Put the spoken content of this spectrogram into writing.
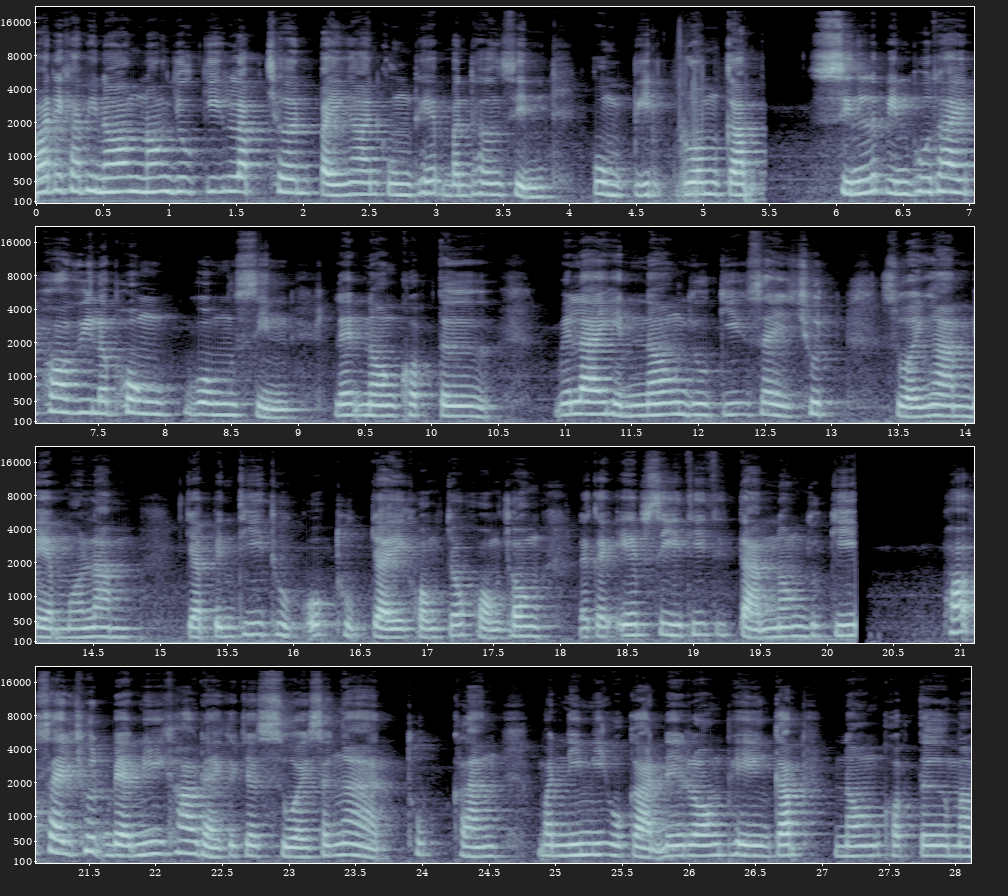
วัสดีค่ะพี่น้องน้องยูกิรับเชิญไปงานกรุงเทพบันเทิงศิลป์กลุ่มปิดร่วมกับ ศิลปินผู้ไทยพ่อวีรพงษ์วงศิลป์และน้องคอปเตอร์ เวลาเห็นน้องยูกิใส่ชุด สวยงามแบบหมอลำจะเป็นที่ถูกอกถูกใจของเจ้าของช่อง และก็เอฟซีที่ติดตามน้องยูกิ เพราะใส่ชุดแบบนี้ข้าวใดก็จะสวยสง่าทุกครั้ง วันนี้มีโอกาสได้ร้องเพลงกับน้องคอปเตอร์มา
